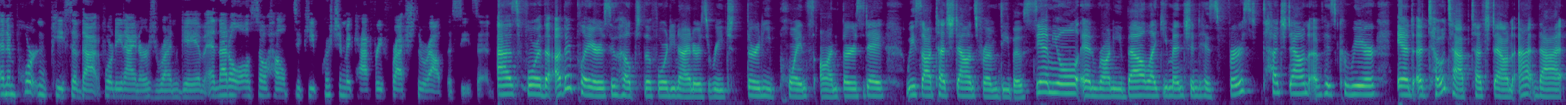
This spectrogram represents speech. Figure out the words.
an important piece of that 49ers run game, and that'll also help to keep Christian McCaffrey fresh throughout the season. As for the other players who helped the 49ers reach 30 points on Thursday, we saw touchdowns from Deebo Samuel and Ronnie Bell, like you mentioned, his first touchdown of his career and a toe tap touchdown at that.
